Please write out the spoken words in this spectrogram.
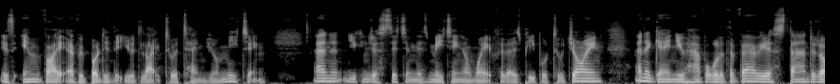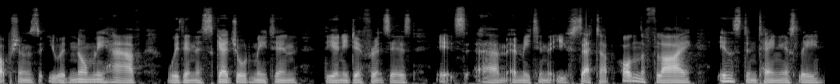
is invite everybody that you'd like to attend your meeting. And you can just sit in this meeting and wait for those people to join. And again, you have all of the various standard options that you would normally have within a scheduled meeting. The only difference is it's um, a meeting that you set up on the fly, instantaneously,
